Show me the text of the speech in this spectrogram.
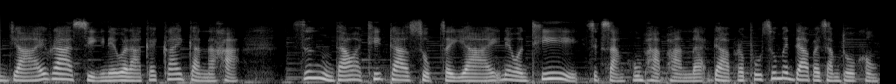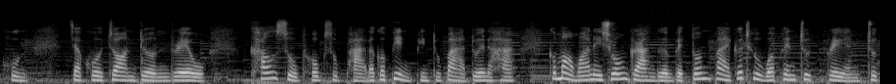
รย้ายราศีในเวลาใกล้ ๆ กันนะคะ ซึ่งดาวอาทิตย์ดาวศุกร์จะย้ายในวันที่ 13 กุมภาพันธ์และดาวพระพุธซึ่งเป็นดาวประจำตัวของคุณ จะโคจรเดินเร็ว เข้าสู่ภพสุภาแล้วก็ปิ่นพินทุบาทด้วยนะคะ ก็มองว่าในช่วงกลางเดือนเป็นต้นไปก็ถือว่าเป็นจุดเปลี่ยนจุด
